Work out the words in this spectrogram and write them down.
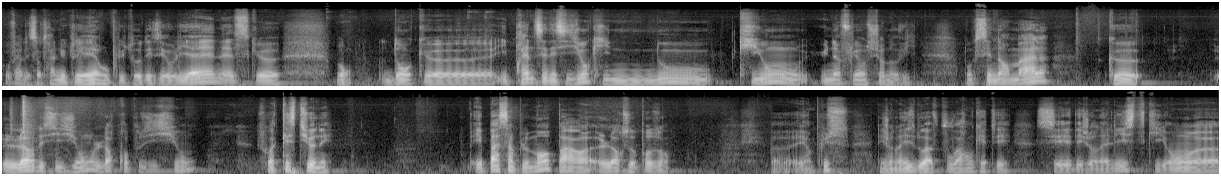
faut faire des centrales nucléaires ou plutôt des éoliennes? Est-ce que bon, donc ils prennent ces décisions qui nous, qui ont une influence sur nos vies. Donc c'est normal que leurs décisions, leurs propositions soient questionnées et pas simplement par leurs opposants. Euh, et en plus, les journalistes doivent pouvoir enquêter. C'est des journalistes qui ont euh,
